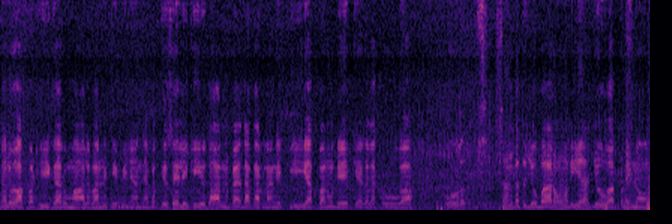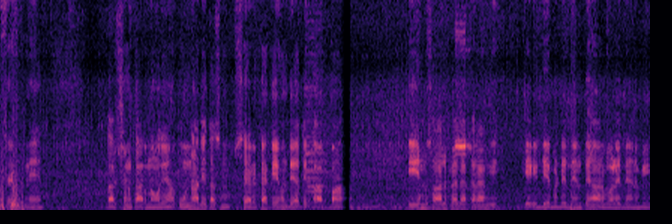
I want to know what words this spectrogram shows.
ਚਲੋ ਆਪਾਂ ਠੀਕ ਆ, ਰੁਮਾਲ ਬੰਨ ਕੇ ਵੀ ਜਾਂਦੇ ਆ, ਪਰ ਕਿਸੇ ਲਈ ਕੀ ਉਦਾਹਰਨ ਪੈਦਾ ਕਰ ਲਾਂਗੇ, ਕੀ ਆਪਾਂ ਨੂੰ ਦੇਖ ਕੇ ਅਗਲਾ ਕਹੂਗਾ ਔਰ ਸੰਗਤ ਜੋ ਬਾਹਰੋਂ ਆਉਂਦੀ ਆ, ਜੋ ਆਪਣੇ ਨੌਨ ਸੈਕਟ ਨੇ, ਦਰਸ਼ਨ ਕਰਨ ਆਉਂਦੇ ਆ, ਉਹਨਾਂ ਦੇ ਤਾਂ ਸਮ- ਸਿਰ ਢਕੇ ਹੁੰਦੇ ਆ ਤੇ ਆਪਾਂ ਇਹ ਮਿਸਾਲ ਪੈਦਾ ਕਰਾਂਗੇ ਕਿ ਏਡੇ ਵੱਡੇ ਦਿਨ ਤਿਉਹਾਰ ਵਾਲੇ ਦਿਨ ਵੀ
